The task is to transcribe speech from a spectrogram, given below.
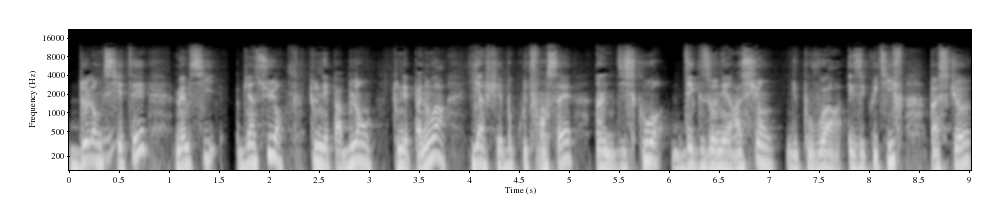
de l'anxiété, même si, bien sûr, tout n'est pas blanc, tout n'est pas noir. Il y a chez beaucoup de Français un discours d'exonération du pouvoir exécutif parce que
